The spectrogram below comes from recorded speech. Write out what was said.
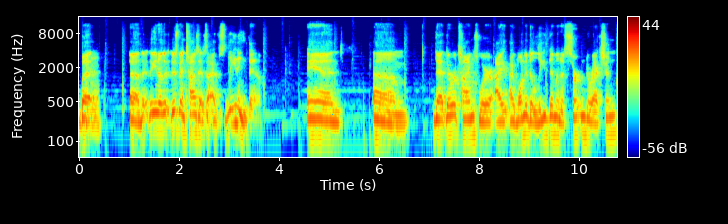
but mm-hmm. uh, there, you know, there's been times that I was leading them, and um, that there were times where I, I wanted to lead them in a certain direction,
